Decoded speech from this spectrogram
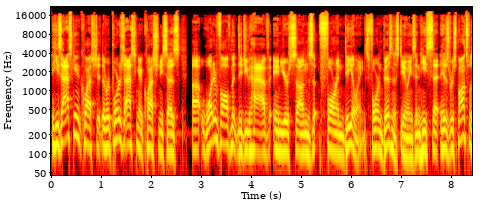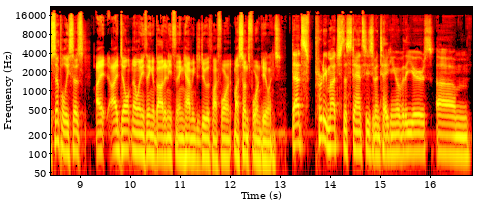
He's asking a question. The reporter's asking a question. He says, uh, "What involvement did you have in your son's foreign dealings, foreign business dealings?" And he said his response was simple. He says, "I, I don't know anything about anything having to do with my foreign my son's foreign dealings." That's pretty much the stance he's been taking over the years. Um,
